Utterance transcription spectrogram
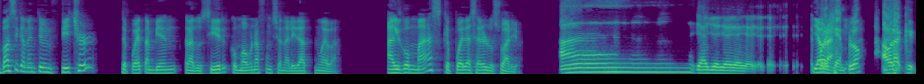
Básicamente un feature se puede también traducir como a una funcionalidad nueva, algo más que puede hacer el usuario. Ah, ya, ya, ya, ya, ya, ya. Y Por ahora, ejemplo, ya, ahora que,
